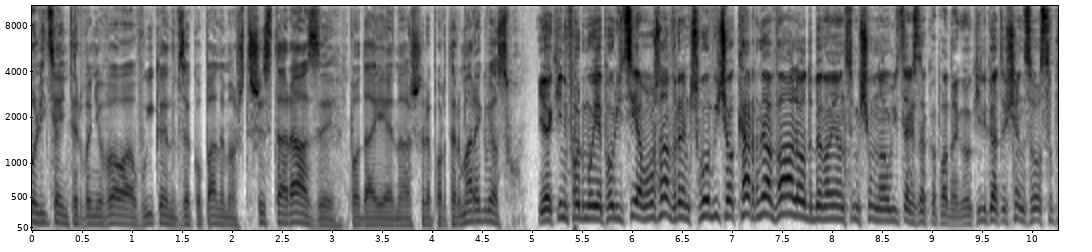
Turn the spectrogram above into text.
Policja interweniowała w weekend w Zakopanem aż 300 razy, podaje nasz reporter Marek Wiosło. Jak informuje policja, można wręcz mówić o karnawale odbywającym się na ulicach Zakopanego. Kilka tysięcy osób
